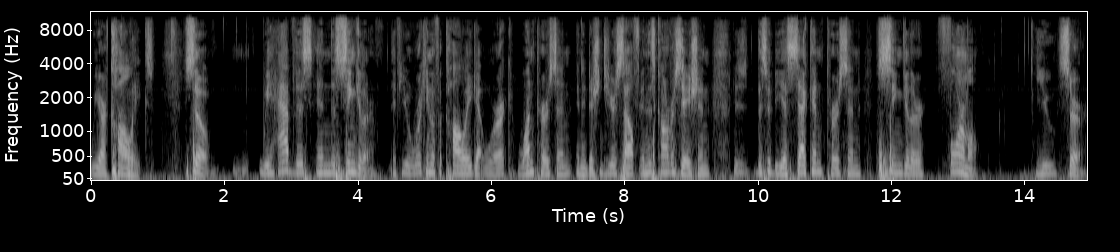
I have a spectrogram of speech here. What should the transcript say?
We are colleagues. So we have this in the singular. If you were working with a colleague at work, one person in addition to yourself in this conversation, this would be a second person singular formal. You, sir.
